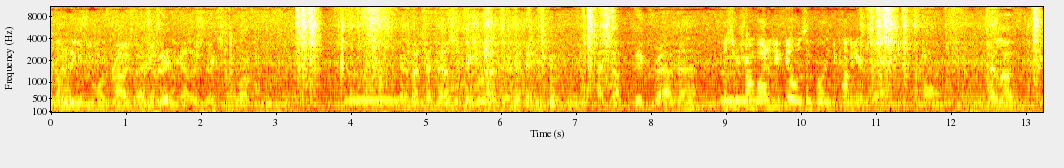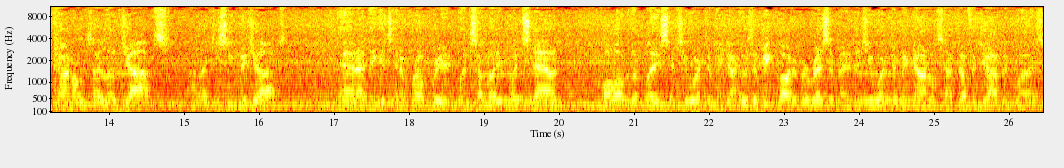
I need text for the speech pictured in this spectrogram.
I'm gonna make a few more fries. though, That's yeah. good. You got let's make some more. Got about 10,000 people out there. That's a big crowd, huh? Mr. Trump, why did you feel it was important to come here today? I love McDonald's. I love jobs. I like to see good jobs. And I think it's inappropriate when somebody puts down all over the place that she worked at McDonald's. It was a big part of her resume that she worked at McDonald's, how tough a job it was.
